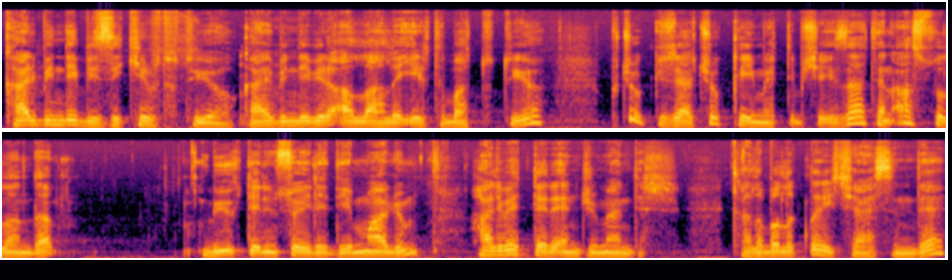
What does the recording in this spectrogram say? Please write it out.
Kalbinde bir zikir tutuyor, kalbinde bir Allah'la irtibat tutuyor. Bu çok güzel, çok kıymetli bir şey. Zaten aslında büyüklerin söylediği malum halvetleri encümendir. Kalabalıklar içerisinde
